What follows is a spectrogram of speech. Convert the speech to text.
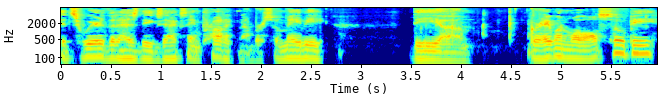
it's weird that it has the exact same product number. So maybe the um, gray one will also be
